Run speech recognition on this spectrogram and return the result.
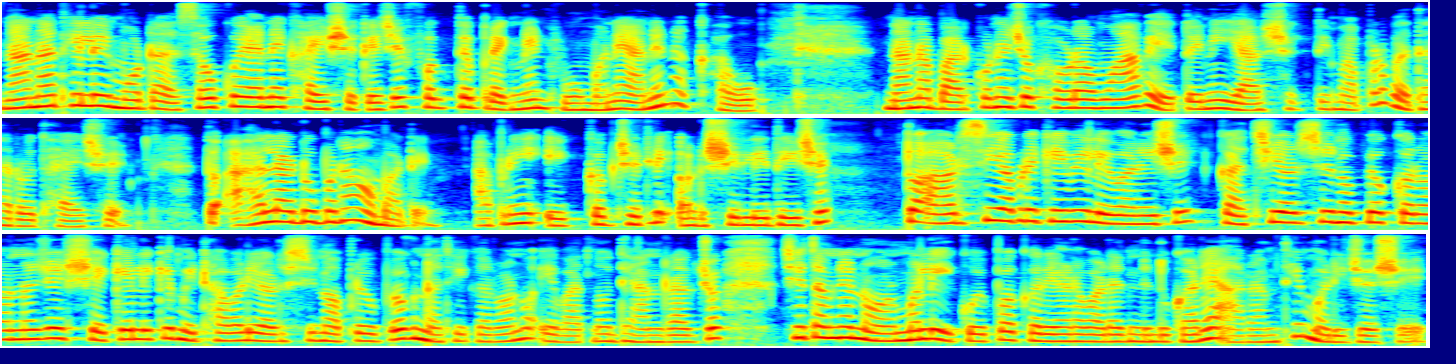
નાનાથી લઈ મોટા સૌ કોઈ આને ખાઈ શકે છે, ફક્ત પ્રેગ્નન્ટ વુમને આને ન ખાવું. નાના બાળકોને જો ખવડાવવામાં આવે, તો એની યાદશક્તિમાં પણ વધારો થાય છે. તો આ લાડુ બનાવવા માટે આપણે એક કપ જેટલી અળસી લીધી છે. તો અળસી આપણે કેવી લેવાની છે? કાચી અળસીનો ઉપયોગ કરવાનો છે, શેકેલી કે મીઠાવાળી અળસીનો આપણે ઉપયોગ નથી કરવાનો, એ વાતનું ધ્યાન રાખજો, જે તમને નોર્મલી કોઈ પણ કરિયાણાવાળાની દુકાને આરામથી મળી જશે.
